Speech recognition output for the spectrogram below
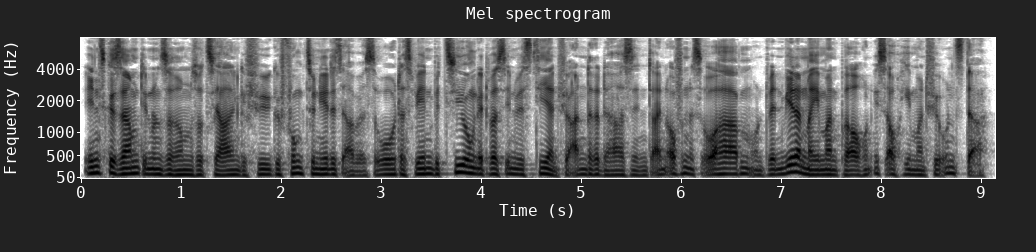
Insgesamt in unserem sozialen Gefüge funktioniert es aber so, dass wir in Beziehungen etwas investieren, für andere da sind, ein offenes Ohr haben und wenn wir dann mal jemand brauchen, ist auch jemand für uns da.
